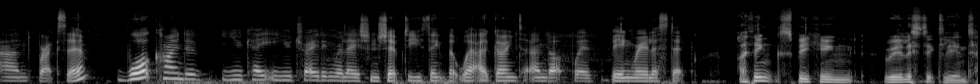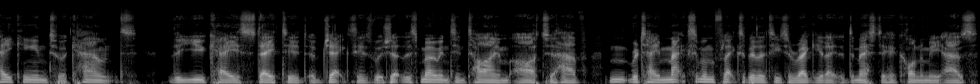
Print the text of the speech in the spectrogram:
and Brexit. What kind of UK EU trading relationship do you think that we're going to end up with being realistic? I think speaking realistically and taking into account the UK's stated objectives, which at this moment in time are to have retain maximum flexibility to regulate the domestic economy as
